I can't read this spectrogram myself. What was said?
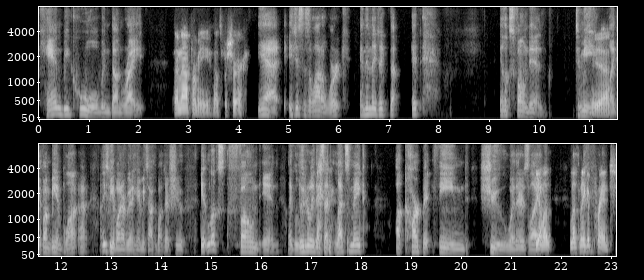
can be cool when done right. They're not for me, that's for sure. Yeah, it just is a lot of work. And then they take the it it looks phoned in to me. Yeah. Like if I'm being blunt, uh, these people are never going to hear me talk about their shoe. It looks phoned in. Like literally, they said, "Let's make a carpet themed shoe where there's like yeah, let, let's make a print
